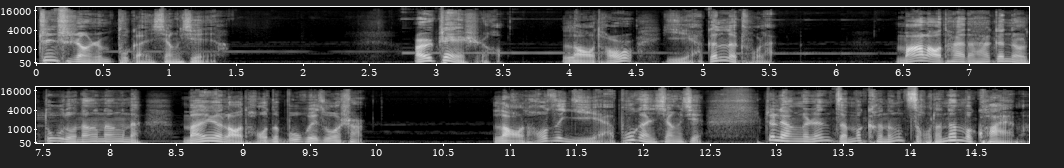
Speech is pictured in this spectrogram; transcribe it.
真是让人不敢相信呀。而这时候，老头也跟了出来。马老太太还跟那儿嘟嘟囔囔的埋怨老头子不会做事儿，老头子也不敢相信，这两个人怎么可能走得那么快嘛？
